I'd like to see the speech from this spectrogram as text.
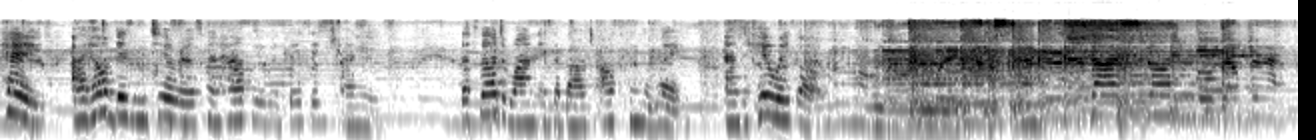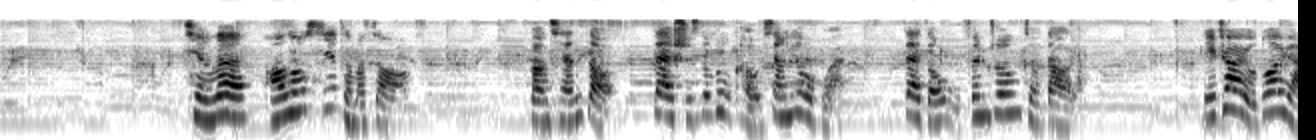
Hey, I hope these materials can help you with basic Chinese. The third one is about asking the way, and here we go. 请问黄龙溪怎么走？往前走，在十字路口向右拐，再走五分钟就到了。离这儿有多远？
